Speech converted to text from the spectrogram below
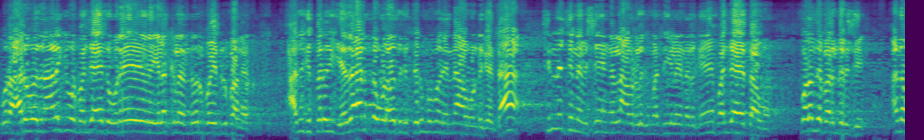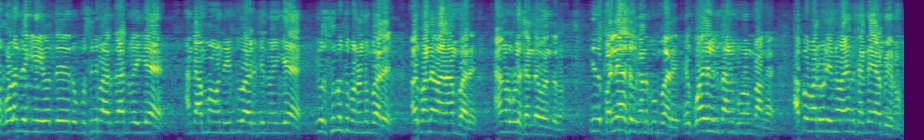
ஒரு அறுபது நாளைக்கு ஒரு பஞ்சாயத்து ஒரே இலக்குல ரெண்டு பேரும் போயிட்டு இருப்பாங்க. அதுக்கு பிறகு யதார்த்த உலகத்துக்கு திரும்பும்போது என்ன ஆகும்னு கேட்டா சின்ன சின்ன விஷயங்கள்லாம் அவர்களுக்கு மத்தியில் என்ன இருக்கு? பஞ்சாயத்து ஆகும். குழந்தை பிறந்துருச்சு. அந்த குழந்தைக்கு வந்து ஒரு முஸ்லீமா இருந்தான்னு வைங்க. அந்த அம்மா வந்து இந்துவா இருந்துச்சுன்னு வைங்க. இவர் சுண்ணத்து பண்ணணும் பாரு. அவர் பண்ண வேணாம் பாரு. அவங்களுக்குள்ள சண்டை வந்துடும் இது பள்ளியாசலுக்கு அனுப்பும் பாரு. கோயிலுக்கு தான் அனுப்பும்பாங்க அப்ப மறுபடியும் என்ன வாங்கி சண்டையா போயிடும்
